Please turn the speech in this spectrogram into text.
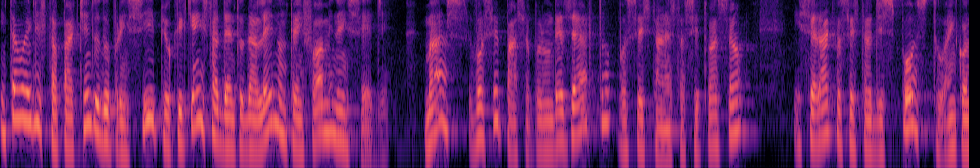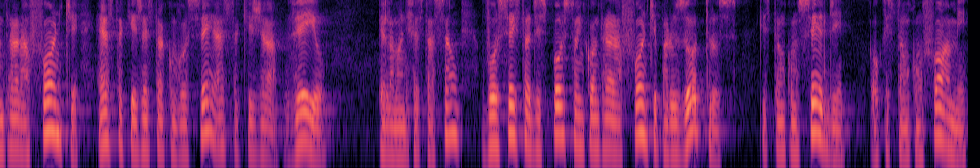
Então ele está partindo do princípio que quem está dentro da lei não tem fome nem sede. Mas você passa por um deserto, você está nesta situação, e será que você está disposto a encontrar a fonte, esta que já está com você, esta que já veio pela manifestação? Você está disposto a encontrar a fonte para os outros que estão com sede ou que estão com fome?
